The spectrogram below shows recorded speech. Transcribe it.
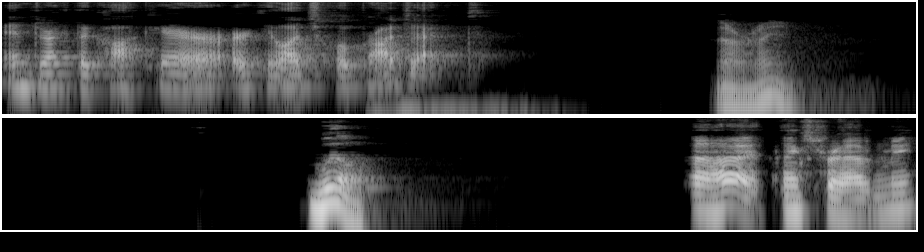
and direct the Koh Ker Archaeological Project. All right. Will, uh, hi, thanks for having me.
